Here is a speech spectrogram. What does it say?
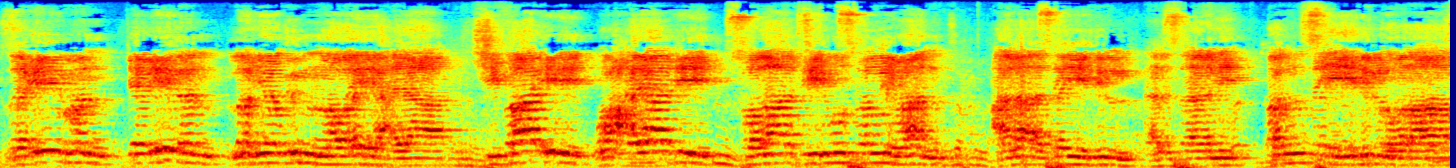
زعيما جليلا لم يضن ولا يحيا شفائي وحياتي صلاتي مسلما على سيد الأرسال بل سيد الورى.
